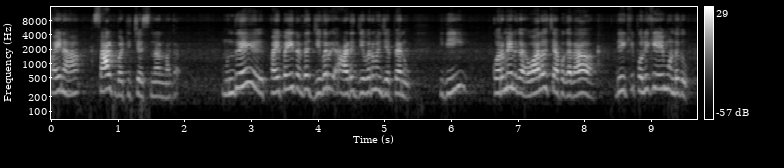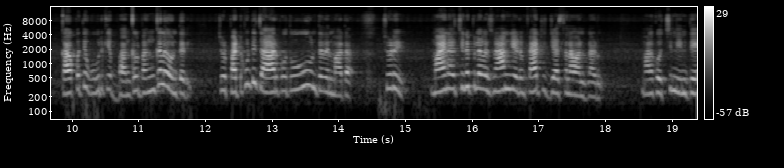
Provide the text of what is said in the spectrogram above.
పైన సాల్ట్ పట్టించేస్తున్నాను అనమాట ముందే పై పై అంతా జివర్ ఆడే జివరం అని చెప్పాను. ఇది కొరమేనుగా వాళ్ళకి చేప కదా. దీనికి పొలికి ఏమి ఉండదు. కాకపోతే ఊరికే బంకలు బంకలుగా ఉంటుంది. చూడు పట్టుకుంటే జారిపోతూ ఉంటుంది అనమాట చూడు మా ఆయన చిన్నపిల్లలు స్నానం చేయడం ప్రాక్టీస్ చేస్తున్నావు అంటున్నాడు. మనకు వచ్చింది ఇంతే.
